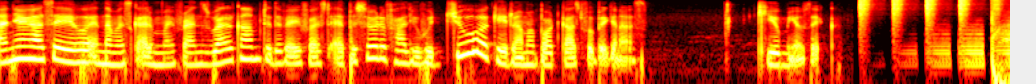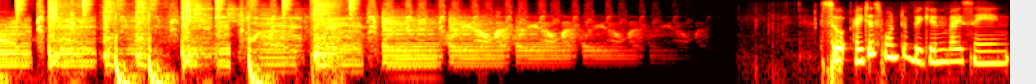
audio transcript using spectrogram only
Annyeonghaseyo and namaskaram, my friends. Welcome to the very first episode of Hollywood Ju, a K-drama podcast for beginners. Cue music. So I just want to begin by saying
